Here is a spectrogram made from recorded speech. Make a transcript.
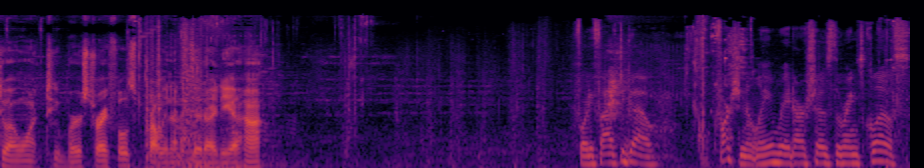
Do I want two burst rifles? Probably not a good idea, huh? 45 to go. Fortunately, radar shows the ring's close.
